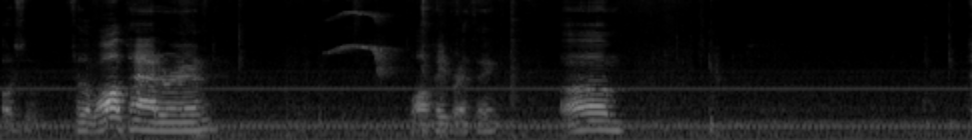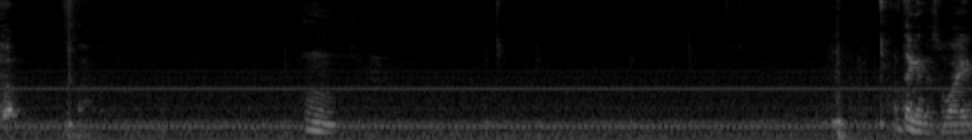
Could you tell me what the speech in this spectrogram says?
Oh, so for the wall pattern, wallpaper, I think. Um. hmm. I'm thinking this white.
